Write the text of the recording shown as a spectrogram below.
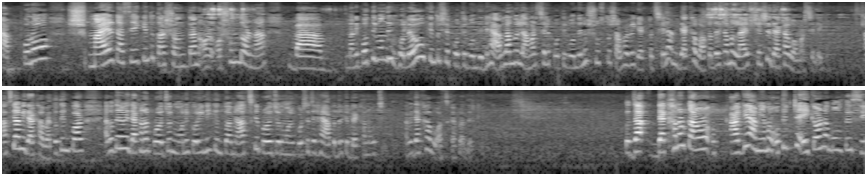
না, কোনো মায়ের কাছে কিন্তু তার সন্তান অসুন্দর না, বা মানে প্রতিবন্ধী হলেও কিন্তু সে প্রতিবন্ধী হ্যাঁ আলহামদুলিল্লাহ, আমার ছেলে প্রতিবন্ধী না, সুস্থ, স্বাভাবিক একটা ছেলে। আমি দেখাবো, আপনাদেরকে আমার লাইফ শেষে দেখাবো আমার ছেলেকে। আজকে আমি দেখাবো। এতদিন পর, এতদিন আমি দেখানোর প্রয়োজন মনে করিনি, কিন্তু আমি আজকে প্রয়োজন মনে করছি যে হ্যাঁ আপনাদেরকে দেখানো উচিত। আমি দেখাবো আজকে আপনাদেরকে। তো দেখানোর কারণ, আগে আমি আমার অতীতটা এই কারণে বলতেছি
